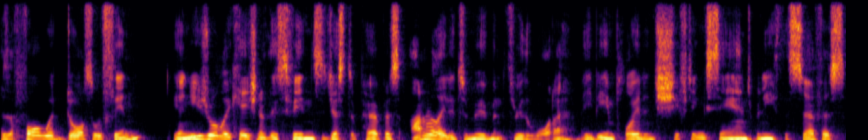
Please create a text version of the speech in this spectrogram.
As a forward dorsal fin, the unusual location of this fin suggests a purpose unrelated to movement through the water, may be employed in shifting sand beneath the surface,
